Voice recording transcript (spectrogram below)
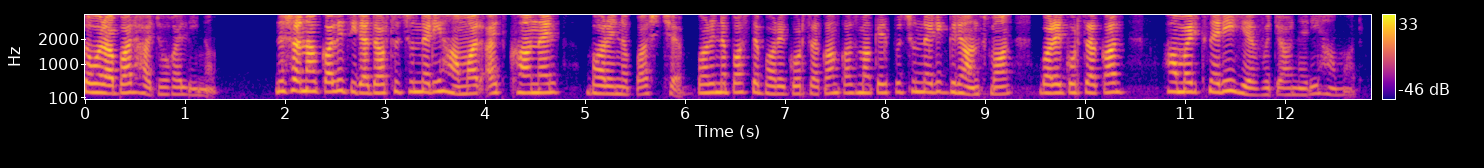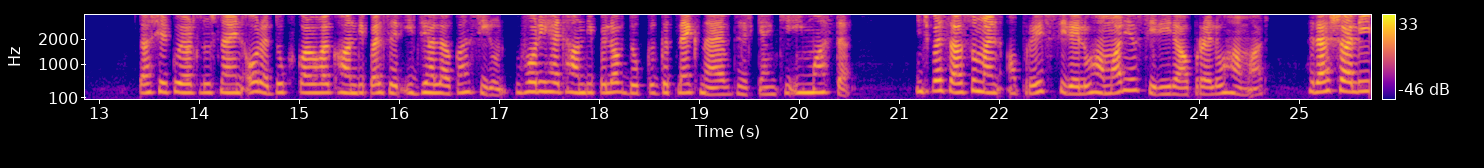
սովորաբար հաջող է լինում։ Նշանակալից իրադարձությունների համար այդքան էլ բարենպաստ չէ։ Բարենպաստ է բարեգործական կազմակերպությունների գրանցման, բարեգործական համերգների եւ վճարների համար։ 12-րդ լուսնային օրը դուք կարող եք հանդիպել ձեր իդեալական սիրուն, որի հետ հանդիպելով դուք կգտնեք նաև ձեր կյանքի իմաստը։ Ինչպես ասում են, ապրիր սիրելու համար եւ սիրիր ապրելու համար։ Հրաշալի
